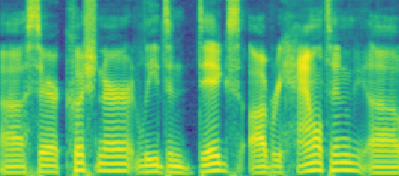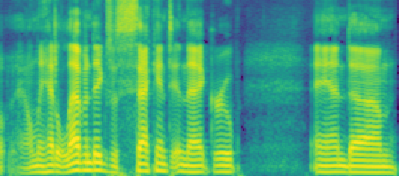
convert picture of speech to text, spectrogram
Uh, Sarah Kushner leads in digs. Aubrey Hamilton uh, only had 11 digs, was second in that group. And um,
